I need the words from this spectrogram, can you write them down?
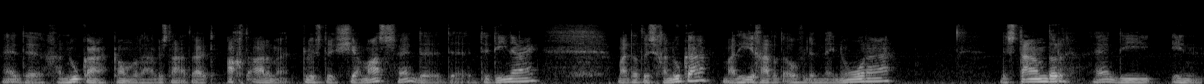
De Chanukka-kandelaar bestaat uit acht armen plus de shamas, de, de, de dienaar. Maar dat is Chanukka. Maar hier gaat het over de menorah. De staander, die in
